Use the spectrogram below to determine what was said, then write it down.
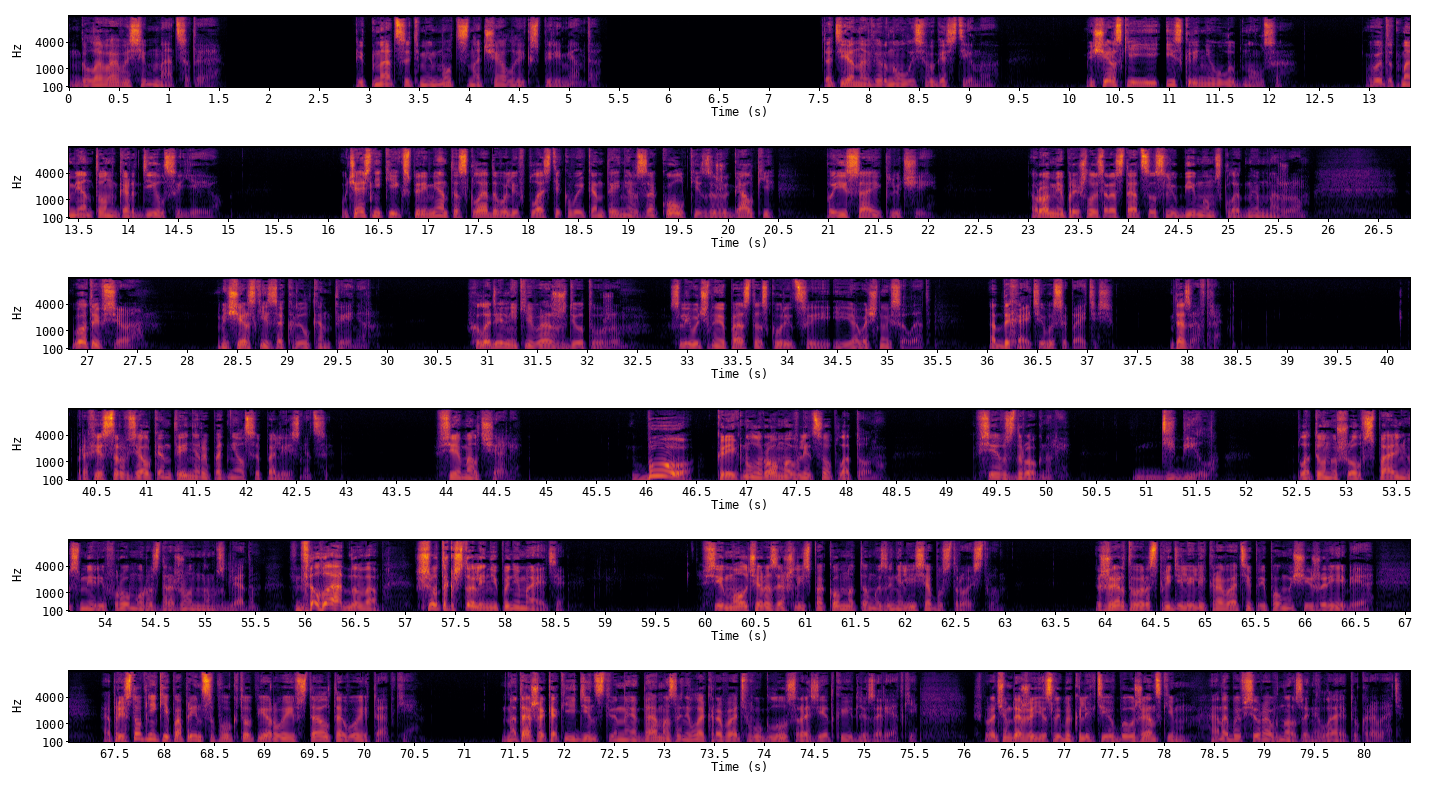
Глава 18. 15 минут с начала эксперимента. Татьяна вернулась в гостиную. Мещерский ей искренне улыбнулся. В этот момент он гордился ею. Участники эксперимента складывали в пластиковый контейнер заколки, зажигалки, пояса и ключи. Роме пришлось расстаться с любимым складным ножом. Вот и все. Мещерский закрыл контейнер. В холодильнике вас ждет ужин. Сливочная паста с курицей и овощной салат. Отдыхайте, высыпайтесь. До завтра. Профессор взял контейнер и поднялся по лестнице. Все молчали. «Бу!» — крикнул Рома в лицо Платону. Все вздрогнули. «Дебил!» Платон ушел в спальню, смерив Рому раздраженным взглядом. «Да ладно вам! Шуток, что ли, не понимаете?» Все молча разошлись по комнатам и занялись обустройством. Жертвы распределили кровати при помощи жребия, а преступники по принципу «кто первый встал, того и тапки». Наташа, как единственная дама, заняла кровать в углу с розеткой для зарядки. Впрочем, даже если бы коллектив был женским, она бы все равно заняла эту кровать.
